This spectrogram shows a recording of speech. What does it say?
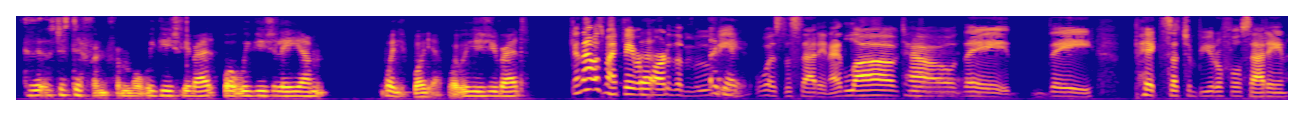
because it was just different from what we've usually read, what we've usually, um, what you, well, yeah, what we usually read. And that was my favorite But- part of the movie okay. was the setting. I loved how Yeah. they they picked such a beautiful setting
